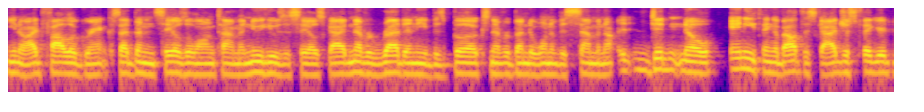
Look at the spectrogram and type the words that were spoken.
you know, I'd follow Grant because I'd been in sales a long time. I knew he was a sales guy. I'd never read any of his books, never been to one of his seminars, didn't know anything about this guy. I just figured,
